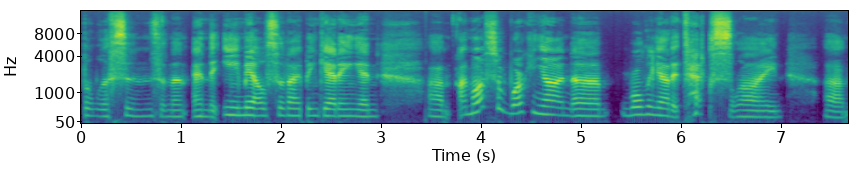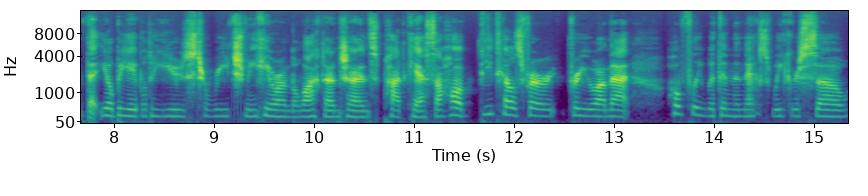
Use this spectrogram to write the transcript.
the listens and the, and the emails that I've been getting. And um, I'm also working on uh, rolling out a text line um, that you'll be able to use to reach me here on the Locked On Giants podcast. I'll have details for, for you on that hopefully within the next week or so.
